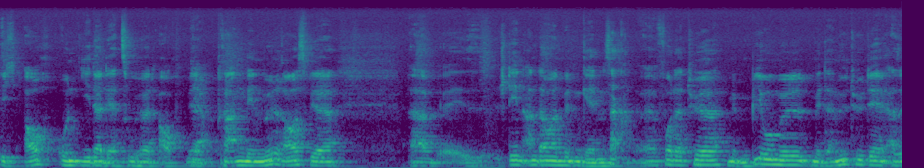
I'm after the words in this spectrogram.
ich auch und jeder, der zuhört, auch. Wir ja. tragen den Müll raus, wir äh, stehen andauernd mit einem gelben Sack äh, vor der Tür, mit dem Biomüll, mit der Mülltüte. Also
